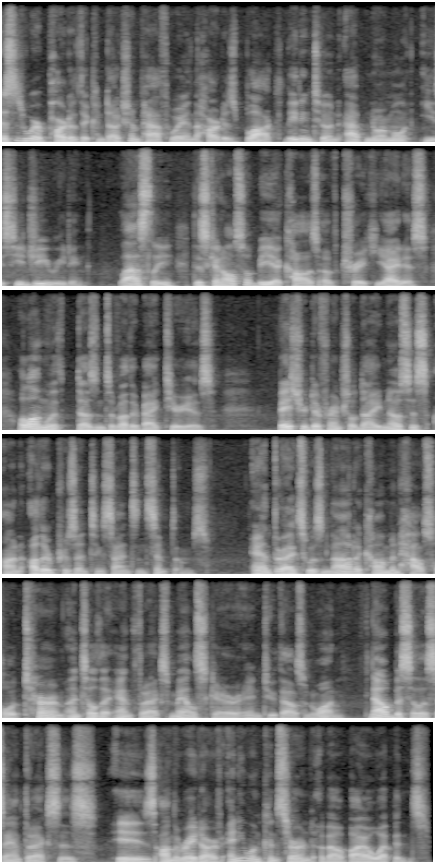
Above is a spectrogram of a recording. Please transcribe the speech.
This is where part of the conduction pathway in the heart is blocked, leading to an abnormal ECG reading. Lastly, this can also be a cause of tracheitis, along with dozens of other bacterias. Base your differential diagnosis on other presenting signs and symptoms. Anthrax was not a common household term until the anthrax mail scare in 2001. Now Bacillus anthracis is on the radar of anyone concerned about bioweapons.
